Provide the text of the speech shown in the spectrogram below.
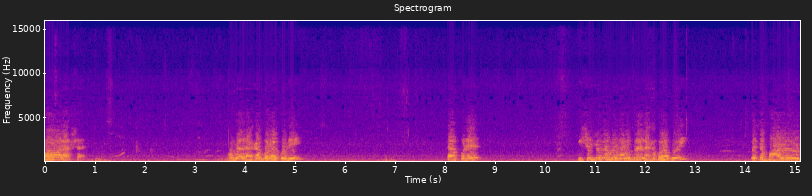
পাওয়ার আশায়। আমরা লেখাপড়া করি, তারপরে, কিসের জন্য আমরা ভালো করে লেখাপড়া করি? একটা ভালো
